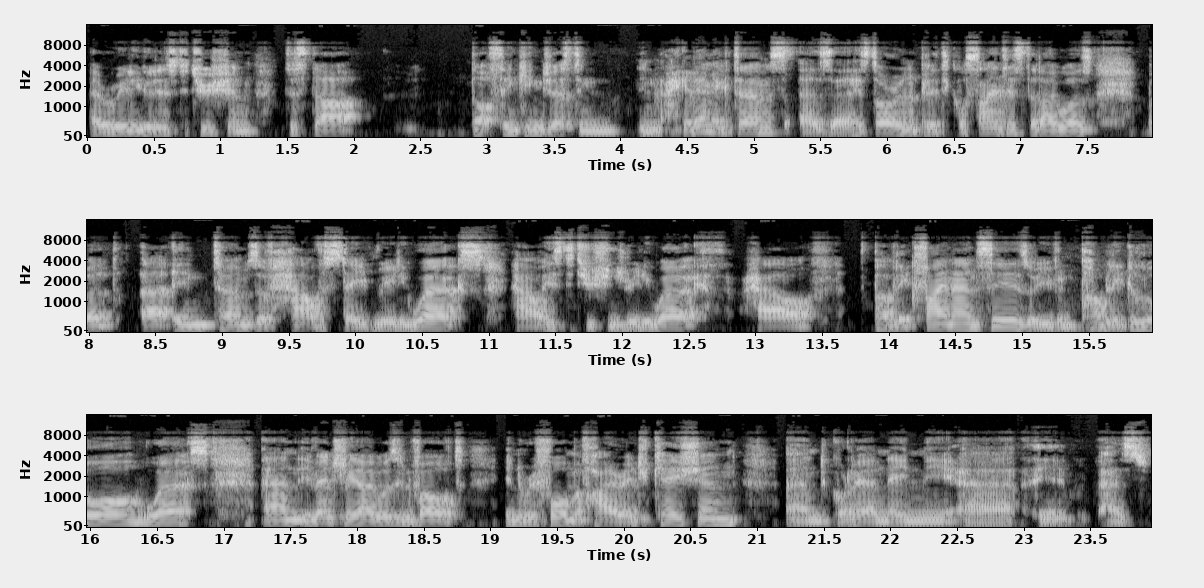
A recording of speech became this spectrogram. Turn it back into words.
a really good institution to start not thinking just in, in academic terms as a historian and political scientist that I was, but uh, in terms of how the state really works, how institutions really work, how public finances or even public law works. And eventually I was involved in the reform of higher education and Correa named me uh, as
